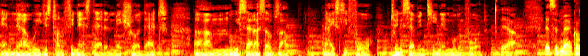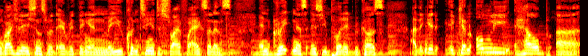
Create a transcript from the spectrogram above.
And, uh, we're just trying to finesse that and make sure that, um, we set ourselves up nicely for 2017 and moving forward. Yeah. Listen, man, congratulations with everything and may you continue to strive for excellence and greatness as you put it because I think it, it can only help, uh,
